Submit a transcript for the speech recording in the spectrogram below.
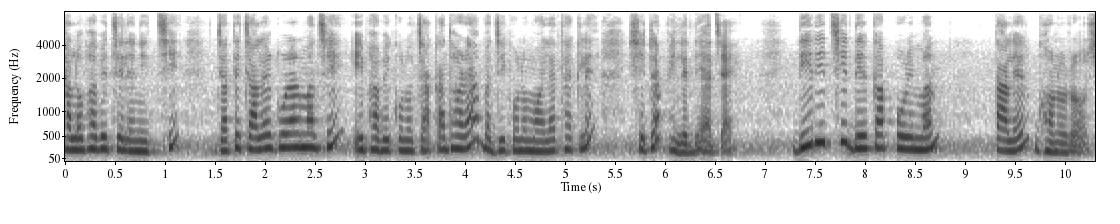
ভালোভাবে চেলে নিচ্ছি, যাতে চালের গুঁড়ার মাঝে এভাবে কোনো চাকা ধরা বা যে কোনো ময়লা থাকলে সেটা ফেলে দেওয়া যায়। দিয়ে দিচ্ছি দেড় কাপ পরিমাণ তালের ঘন রস।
